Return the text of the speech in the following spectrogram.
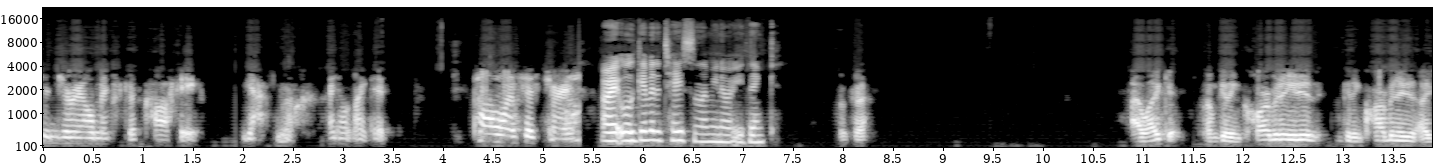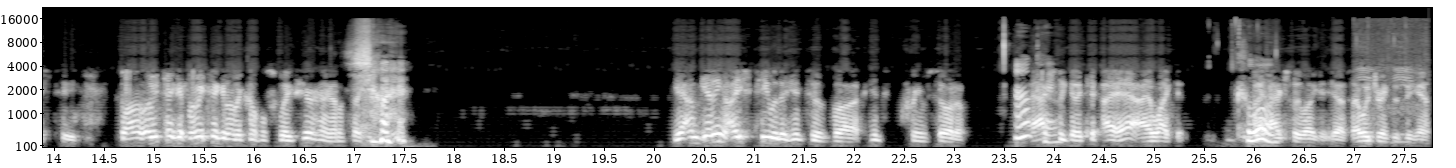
ginger ale mixed with coffee. Yeah, ugh, I don't like it. Paul wants his turn. All right, we'll give it a taste and let me know what you think. Okay. I like it. I'm getting carbonated, I'm getting carbonated iced tea. So uh, let me take it. Let me take another couple swigs here. Hang on a second. Sure. Yeah, I'm getting iced tea with a hint of uh, hint of cream soda. I Okay. actually get a. ki- I, yeah, I like it. Cool. I actually like it. Yes, I would drink this again.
